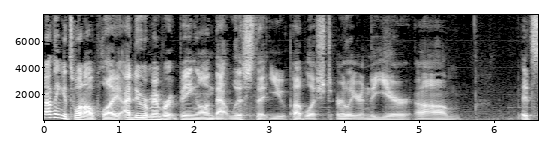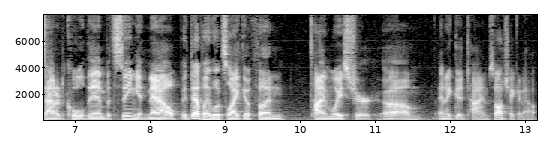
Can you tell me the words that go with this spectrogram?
I think it's one I'll play. I do remember it being on that list that you published earlier in the year. Um, it sounded cool then, but seeing it now, it definitely looks like a fun time waster um, and a good time. So I'll check it out.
